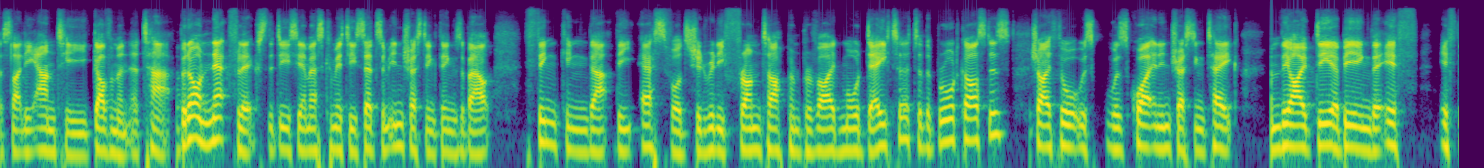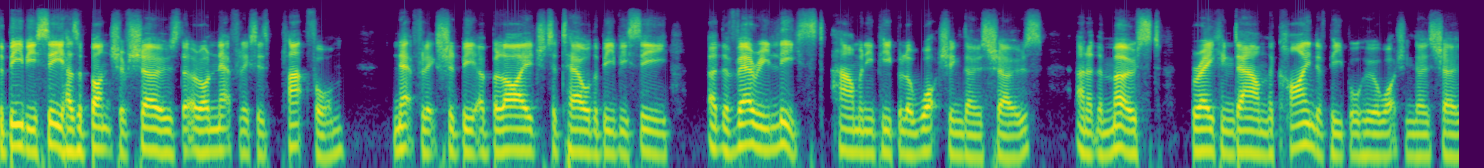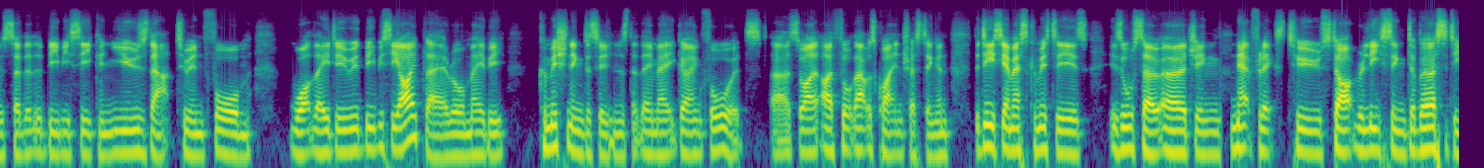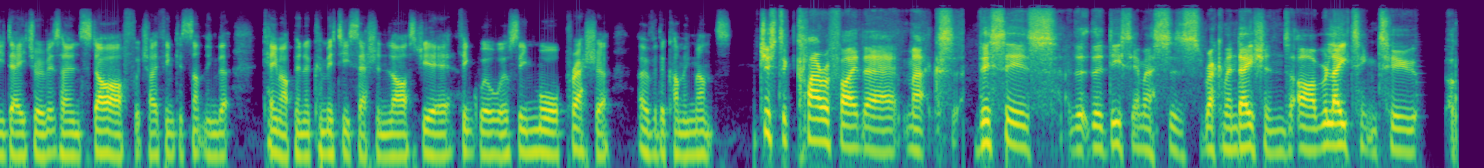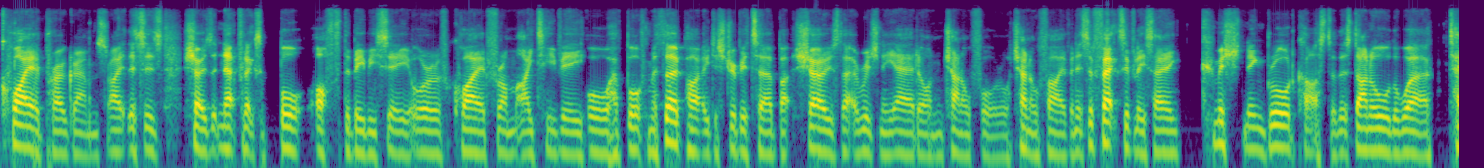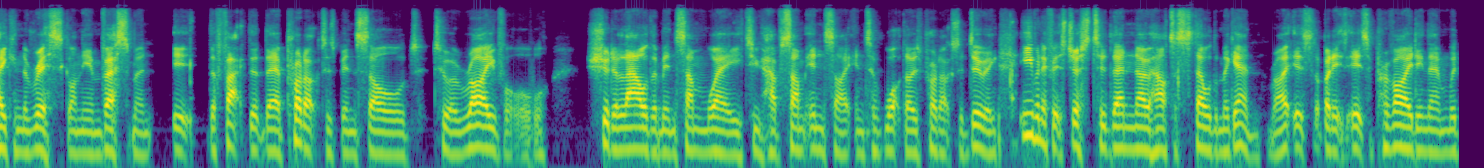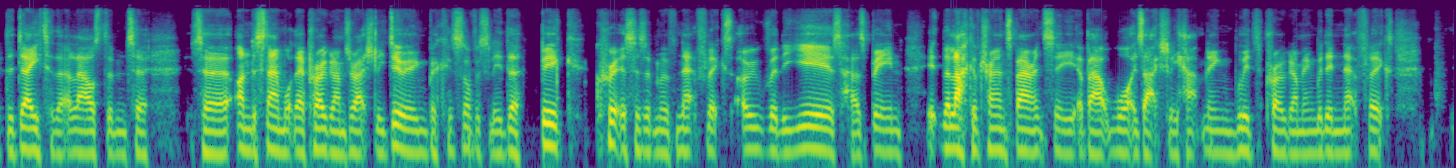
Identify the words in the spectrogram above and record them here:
slightly anti-government attack. But on Netflix, the DCMS committee said some interesting things about thinking that the SVODs should really front up and provide more data to the broadcasters, which I thought was was quite an interesting take. And the idea being that if if the BBC has a bunch of shows that are on Netflix's platform, Netflix should be obliged to tell the BBC at the very least how many people are watching those shows, and at the most breaking down the kind of people who are watching those shows so that the BBC can use that to inform what they do with BBC iPlayer or maybe commissioning decisions that they make going forwards. Uh, so I, I, thought that was quite interesting. And the DCMS committee is is also urging Netflix to start releasing diversity data of its own staff, which I think is something that came up in a committee session last year. I think we'll we'll see more pressure over the coming months. Just to clarify there, Max, this is the, the DCMS's recommendations are relating to acquired programs, right? This is shows that Netflix bought off the BBC or have acquired from ITV or have bought from a third party distributor, but shows that originally aired on Channel 4 or Channel 5. And it's effectively saying commissioning broadcaster that's done all the work, taking the risk on the investment. It, the fact that their product has been sold to a rival should allow them in some way to have some insight into what those products are doing even if it's just to then know how to sell them again right? It's but it's, it's providing them with the data that allows them to to understand what their programs are actually doing because obviously the big criticism of netflix over the years has been it, the lack of transparency about what is actually happening with programming within netflix.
